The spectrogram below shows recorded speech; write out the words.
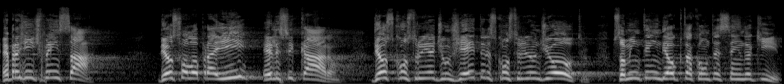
É para a gente pensar. Deus falou para ir, eles ficaram. Deus construía de um jeito, eles construíram de outro. Só me entender o que está acontecendo aqui.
